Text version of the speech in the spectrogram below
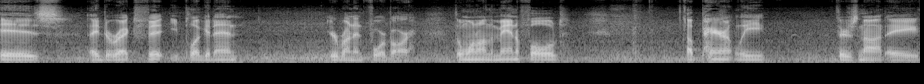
is a direct fit. You plug it in, you're running four bar. The one on the manifold, apparently there's not a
